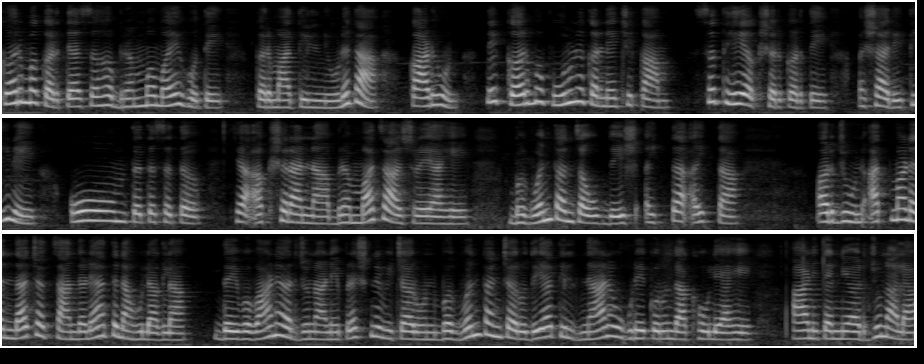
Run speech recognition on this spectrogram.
कर्म कर्त्यासह ब्रह्ममय होते. कर्मातील न्यूनता काढून ते कर्म पूर्ण करण्याचे काम सत हे अक्षर करते. अशा रीतीने ओम ततसत ह्या अक्षरांना ब्रह्माचा आश्रय आहे. भगवंतांचा उपदेश ऐकता ऐकता अर्जुन आत्मानंदाच्या चांदण्यात नाहू लागला. दैववान अर्जुनाने प्रश्न विचारून भगवंतांच्या हृदयातील ज्ञान उघडे करून दाखवले आहे आणि त्यांनी अर्जुनाला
